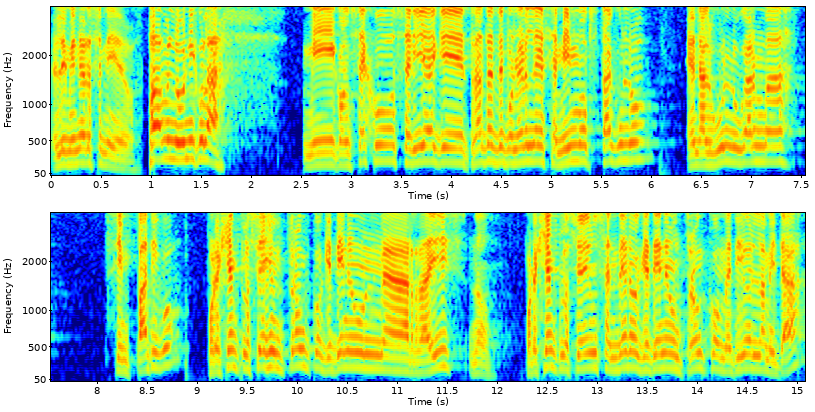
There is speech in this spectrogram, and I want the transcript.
Eliminar ese miedo. Pablo Nicolás. Mi consejo sería que trates de ponerle ese mismo obstáculo en algún lugar más simpático. Por ejemplo, si hay un tronco que tiene una raíz... No. Por ejemplo, si hay un sendero que tiene un tronco metido en la mitad,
